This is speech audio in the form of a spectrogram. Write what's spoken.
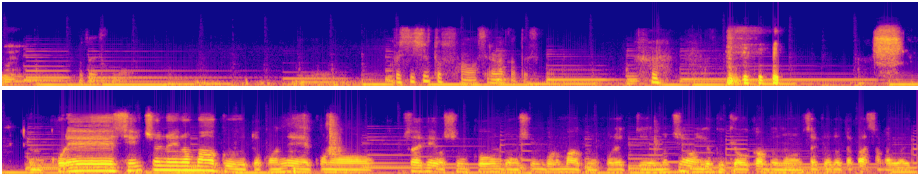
うん、ことですね。フシシュトさん。は知らなかったですかでもこれ、成長の絵のマークとかね、この際平和振興運動のシンボルマークのこれって、もちろんよく教科部の先ほど高橋さんが言われた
